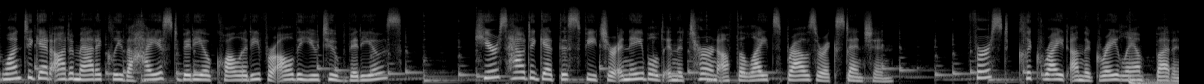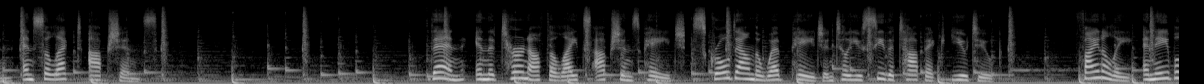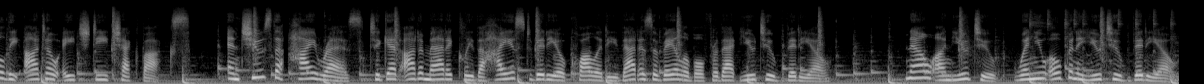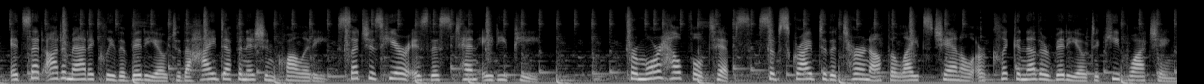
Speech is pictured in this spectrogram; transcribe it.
Want to get automatically the highest video quality for all the YouTube videos? Here's how to get this feature enabled in the Turn Off the Lights browser extension. First, click right on the gray lamp button, and select Options. Then, in the Turn Off the Lights options page, scroll down the web page until you see the topic, YouTube. Finally, enable the Auto HD checkbox and choose the High Res to get automatically the highest video quality that is available for that YouTube video. Now on YouTube, when you open a YouTube video, it set automatically the video to the high definition quality, such as here is this 1080p. For more helpful tips, subscribe to the Turn Off the Lights channel or click another video to keep watching.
